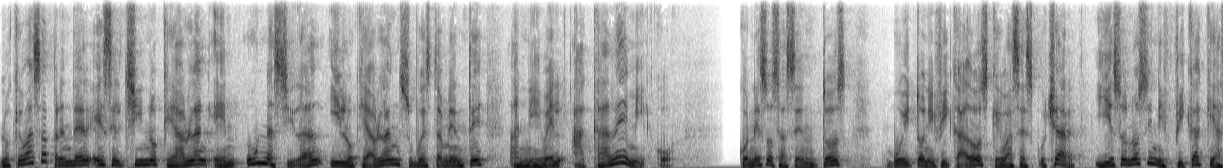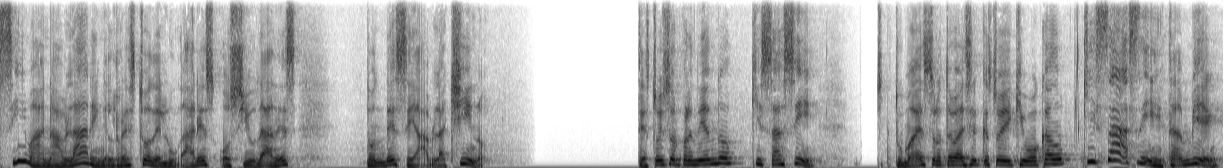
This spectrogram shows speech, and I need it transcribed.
Lo que vas a aprender es el chino que hablan en una ciudad y lo que hablan supuestamente a nivel académico con esos acentos muy tonificados que vas a escuchar. Y eso no significa que así van a hablar en el resto de lugares o ciudades donde se habla chino. ¿Te estoy sorprendiendo? Quizás sí. ¿Tu maestro te va a decir que estoy equivocado? Quizás sí, también.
